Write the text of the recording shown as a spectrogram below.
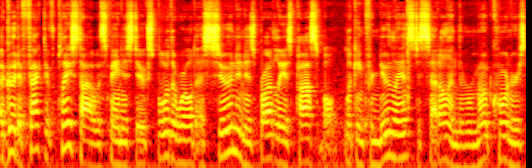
A good effective playstyle with Spain is to explore the world as soon and as broadly as possible, looking for new lands to settle in the remote corners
